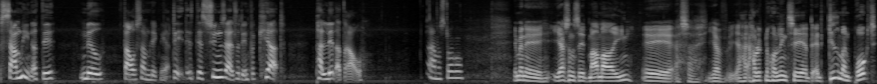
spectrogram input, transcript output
sammenligner det med fagsamlægninger. Det, det, det synes jeg altså, det er en forkert parallel at drage. Anders Storgård? Jamen, øh, jeg er sådan set meget, meget enig. Øh, altså, jeg, jeg har lidt en holdning til, at, at givet man brugt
